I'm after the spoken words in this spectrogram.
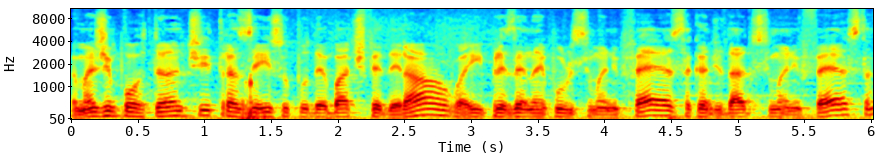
É mais importante trazer isso para o debate federal, aí presidente da República se manifesta, candidato se manifesta,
